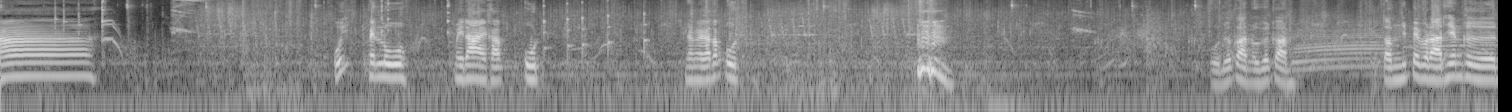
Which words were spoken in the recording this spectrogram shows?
นะ อุ๊ย เป็นรู ไม่ได้ครับ อุด ยังไงก็ต้องอุด อุดไว้ก่อนอุดไว้ก่อน ตอนนี้เป็นเวลาเที่ยงคืน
